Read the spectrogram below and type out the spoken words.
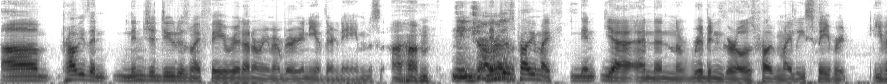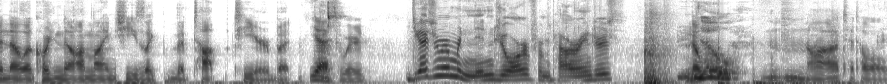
Um, probably the ninja dude was my favorite. I don't remember any of their names. Um, Ninja. Ninja's probably my nin- yeah, and then the Ribbon Girl is probably my least favorite. Even though according to online, she's like the top tier. But yeah, That's weird. Do you guys remember Ninjor from Power Rangers? No. not at all.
